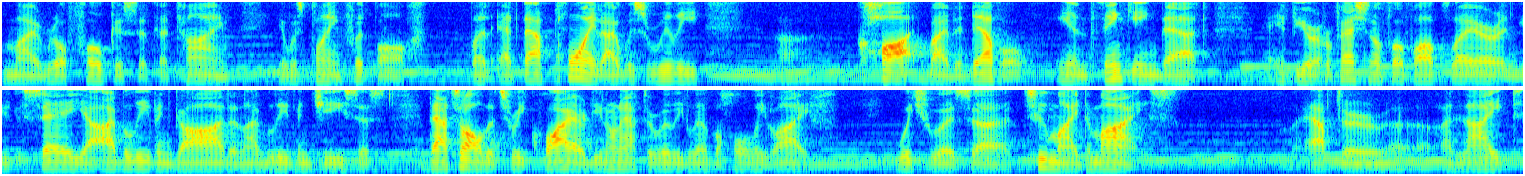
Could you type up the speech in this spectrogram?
My real focus at that time, it was playing football. But at that point, I was really uh, caught by the devil in thinking that if you're a professional football player and you say, yeah, I believe in God and I believe in Jesus, that's all that's required. You don't have to really live a holy life, which was uh, to my demise. After uh, a night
